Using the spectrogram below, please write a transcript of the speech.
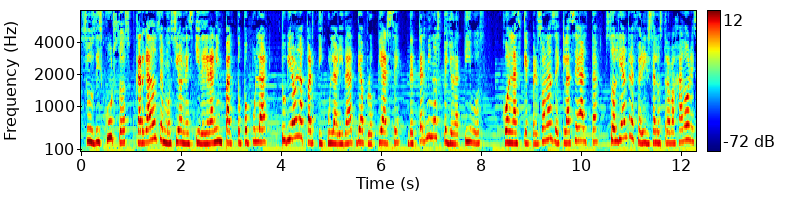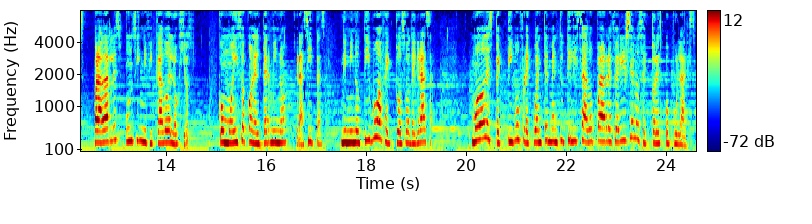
Sus discursos, cargados de emociones y de gran impacto popular, tuvieron la particularidad de apropiarse de términos peyorativos con las que personas de clase alta solían referirse a los trabajadores para darles un significado elogioso, como hizo con el término grasitas, diminutivo afectuoso de grasa, modo despectivo frecuentemente utilizado para referirse a los sectores populares.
